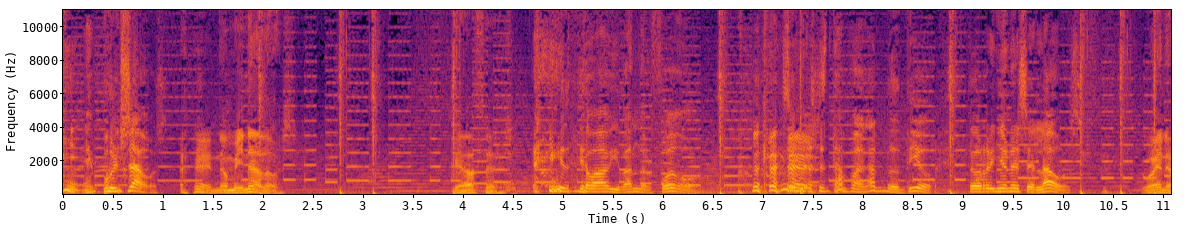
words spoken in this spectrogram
Expulsados. Nominados. ¿Qué haces? Tío, va avivando el fuego. Se nos está apagando, tío. Todos riñones helados. Bueno,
